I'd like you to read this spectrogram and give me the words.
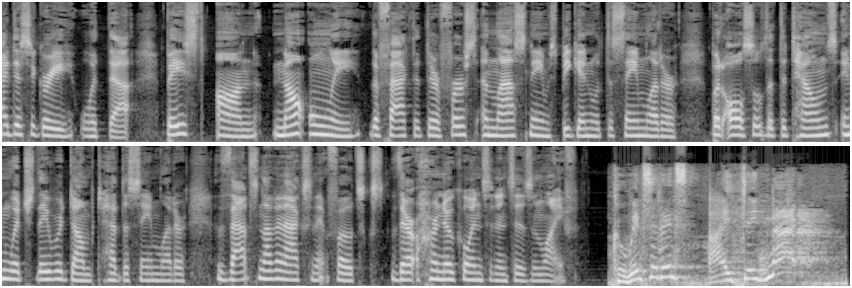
I disagree with that, based on not only the fact that their first and last names begin with the same letter, but also that the towns in which they were dumped had the same letter. That's not an accident, folks. There are no coincidences in life. Coincidence? I think not.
